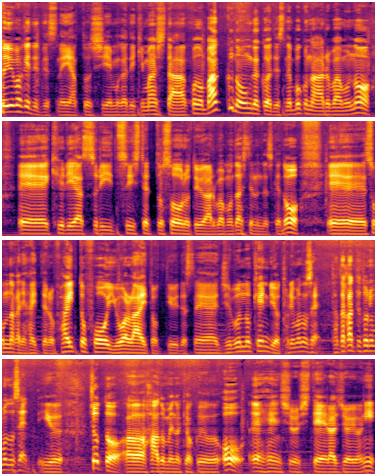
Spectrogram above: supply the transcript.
というわけでですね、やっと CM ができました。このバックの音楽はですね、僕のアルバムの、えー、Curiously Twisted Soul というアルバムを出してるんですけど、えー、その中に入ってる Fight for Your Right っていうですね、自分の権利を取り戻せ、戦って取り戻せっていう、ちょっとあーハードめの曲を、えー、編集してラジオ用に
